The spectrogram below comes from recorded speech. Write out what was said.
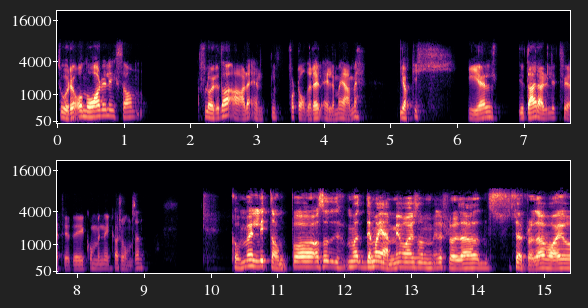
store. Og nå har de liksom Florida er det enten Fort Lauderdale eller Miami. De har ikke helt der er de litt tvetydige i kommunikasjonen sin. Kommer vel litt an på altså Det Miami var liksom, eller Florida, Sør-Florida var jo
